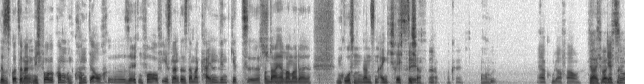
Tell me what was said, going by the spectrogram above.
Das ist Gott sei Dank Okay. nicht vorgekommen und kommt ja auch äh, selten vor auf Island, dass es da mal keinen Wind gibt. Äh, von Stimmt, daher ja. war man da im Großen und Ganzen eigentlich recht Safe, sicher. Ja, okay. Cool. Ja, coole Erfahrung. Ja, ich war jetzt so,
